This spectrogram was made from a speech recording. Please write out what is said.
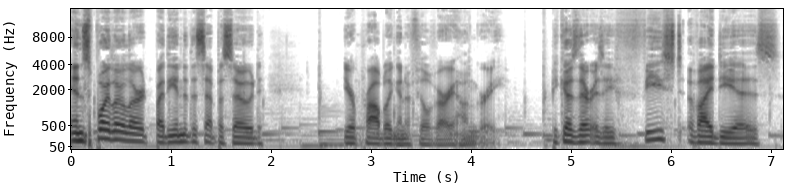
And spoiler alert, by the end of this episode, you're probably going to feel very hungry because there is a feast of ideas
